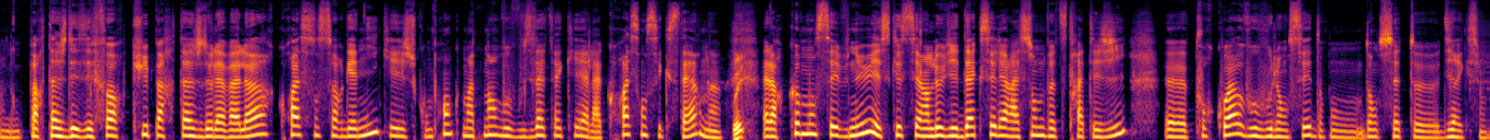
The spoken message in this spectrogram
Donc partage des efforts, puis partage de la valeur, croissance organique, et je comprends que maintenant vous vous attaquez à la croissance externe. Oui. Alors comment c'est venu? Est-ce que c'est un levier d'accélération de votre stratégie? Euh, Pourquoi vous vous lancez dans, dans cette euh, direction?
